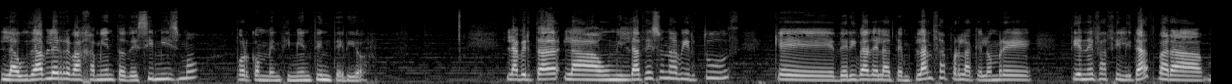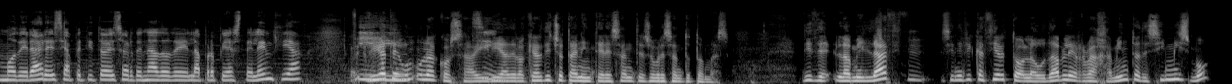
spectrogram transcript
laudable rebajamiento de sí mismo por convencimiento interior. La, la humildad es una virtud que deriva de la templanza por la que el hombre tiene facilidad para moderar ese apetito desordenado de la propia excelencia. Y... Fíjate una cosa, Iria, de lo que has dicho tan interesante sobre Santo Tomás. Dice, la humildad mm. significa cierto laudable rebajamiento de sí mismo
